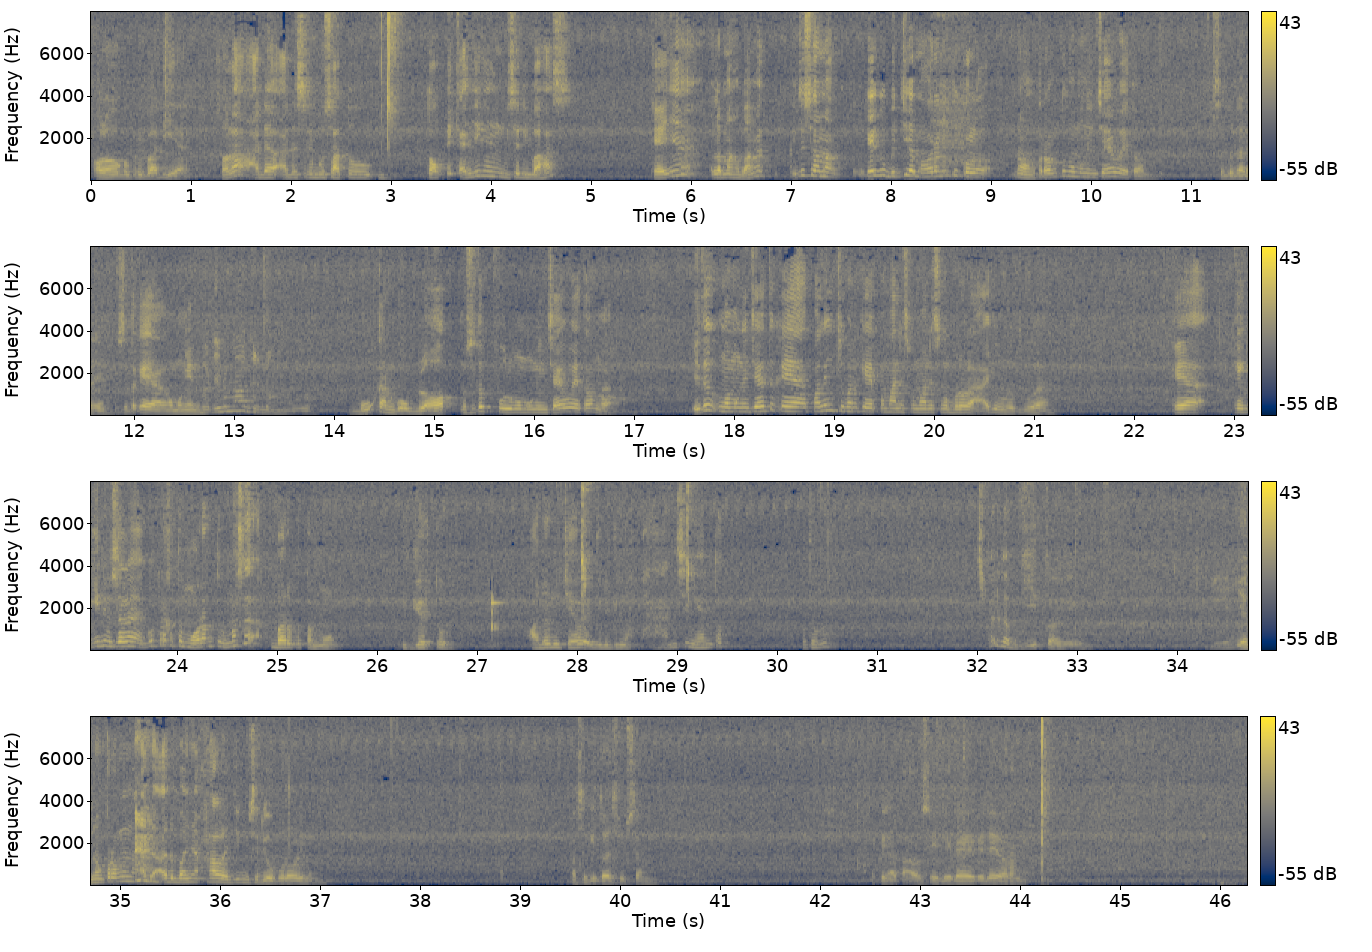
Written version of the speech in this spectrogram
Kalau gue pribadi ya soalnya ada ada seribu satu topik anjing yang bisa dibahas. Kayaknya lemah banget. Itu sama kayak gue benci sama orang tuh kalau nongkrong tuh ngomongin cewek tom. Sebenarnya. Maksudnya kayak ngomongin berarti lu mager dong gua. Bukan goblok. Maksudnya full ngomongin cewek tau nggak? Itu ngomongin cewek tuh kayak paling cuman kayak pemanis-pemanis ngobrol aja menurut gua. Kayak kayak gini misalnya gue pernah ketemu orang tuh masa baru ketemu? Igir tuh ada nih cewek gini-gini apaan sih ngentot? Kata gue kan nggak begitu anjing. Iya. Ya nongkrongin ada ada banyak hal aja yang bisa diobrolin. Masa gitu aja susah. Tapi nggak tahu sih beda ya beda ya orang.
